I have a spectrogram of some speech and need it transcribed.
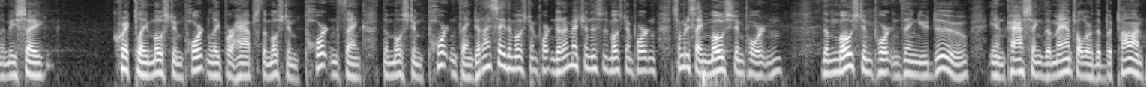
Let me say quickly, most importantly, perhaps the most important thing, the most important thing. Did I say the most important? Did I mention this is most important? Somebody say most important the most important thing you do in passing the mantle or the baton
